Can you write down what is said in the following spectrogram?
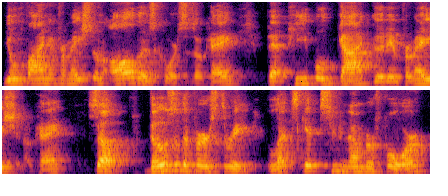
You'll find information on all those courses. Okay. That people got good information. Okay. So those are the first three. Let's get to number four.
